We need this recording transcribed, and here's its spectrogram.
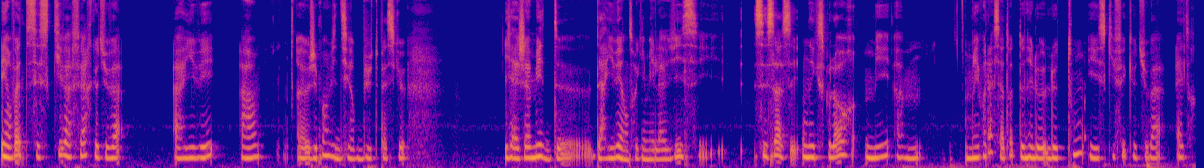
Et en fait, c'est ce qui va faire que tu vas arriver à. Euh, j'ai pas envie de dire but parce que. Il n'y a jamais d'arrivée, entre guillemets. La vie, c'est ça, c'est on explore, mais, euh, mais voilà, c'est à toi de donner le, le, ton et ce qui fait que tu vas être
